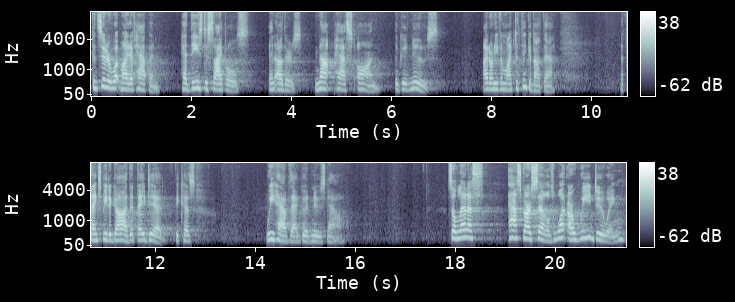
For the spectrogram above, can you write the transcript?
Consider what might have happened had these disciples and others not passed on the good news. I don't even like to think about that. Thanks be to God that they did, because we have that good news now. So let us ask ourselves what are we doing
